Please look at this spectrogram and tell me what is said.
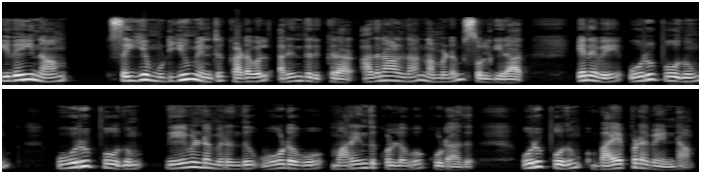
இதை நாம் செய்ய முடியும் என்று கடவுள் அறிந்திருக்கிறார். அதனால்தான் நம்மிடம் சொல்கிறார். எனவே ஒருபோதும் ஒருபோதும் தேவனிடமிருந்து ஓடவோ மறைந்து கொள்ளவோ கூடாது. ஒருபோதும் பயப்பட வேண்டாம்.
